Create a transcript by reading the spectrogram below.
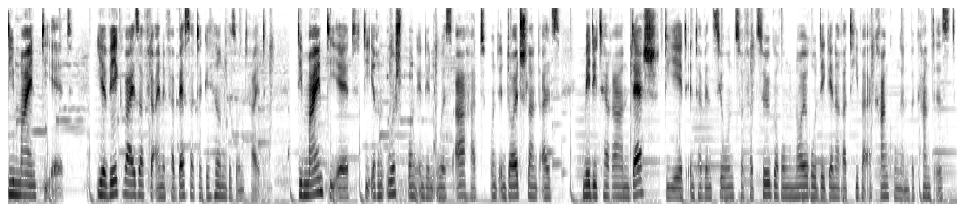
Die Mind Diät, Ihr Wegweiser für eine verbesserte Gehirngesundheit. Die Mind-Diät, die ihren Ursprung in den USA hat und in Deutschland als mediterran Dash-Diät-Intervention zur Verzögerung neurodegenerativer Erkrankungen bekannt ist,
